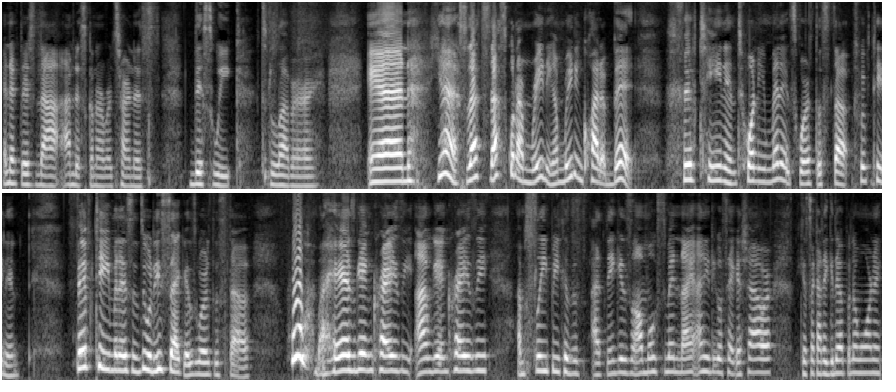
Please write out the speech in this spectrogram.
And if there's not, I'm just gonna return this this week to the library. And yeah, so that's that's what I'm reading. I'm reading quite a bit. 15 and 20 minutes worth of stuff. 15 and 15 minutes and 20 seconds worth of stuff. Whew, my hair is getting crazy. I'm getting crazy. I'm sleepy because I think it's almost midnight. I need to go take a shower because I got to get up in the morning.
